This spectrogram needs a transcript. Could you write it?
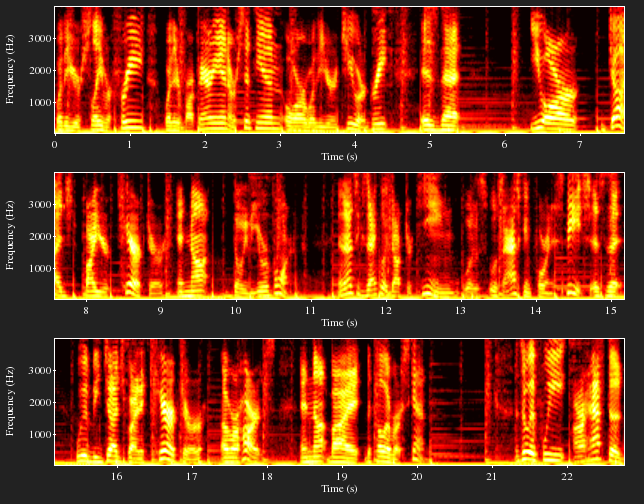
whether you're slave or free, whether you're barbarian or Scythian, or whether you're Jew or Greek, is that you are judged by your character and not the way that you were born. And that's exactly what Dr. King was was asking for in his speech is that we would be judged by the character of our hearts and not by the color of our skin. And so if we are have to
